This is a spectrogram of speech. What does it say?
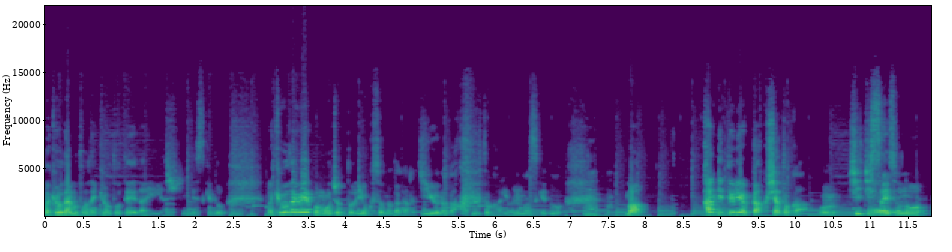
まあ、京大も当然京都帝大出身ですけど、まあ、京大はやっぱもうちょっとよくそのだから自由な学部とか言われますけどまあ管理というよりは学者とかをし実際その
